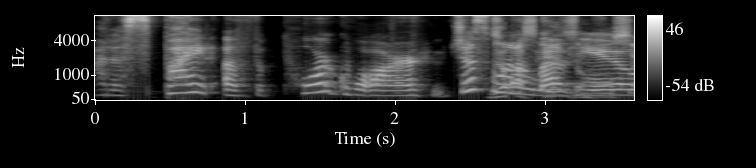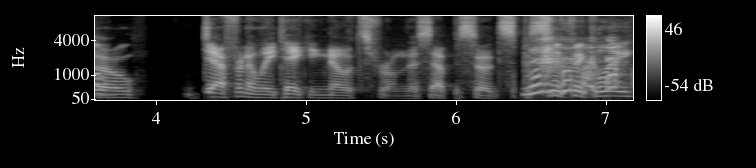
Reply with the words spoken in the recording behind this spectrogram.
out of spite of the poor guar who just want to love you. Also, definitely taking notes from this episode specifically.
